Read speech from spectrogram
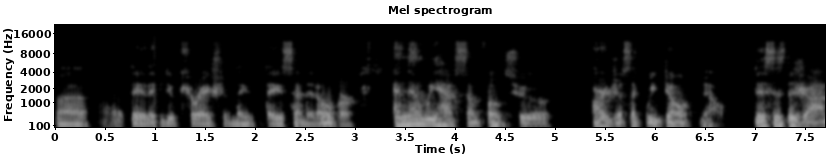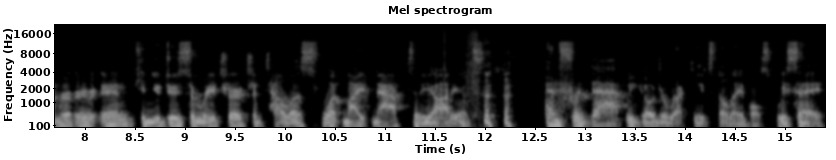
uh, they they do curation. They they send it over, and then we have some folks who are just like we don't know this is the genre we're in. Can you do some research and tell us what might map to the audience? and for that, we go directly to the labels. We say,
